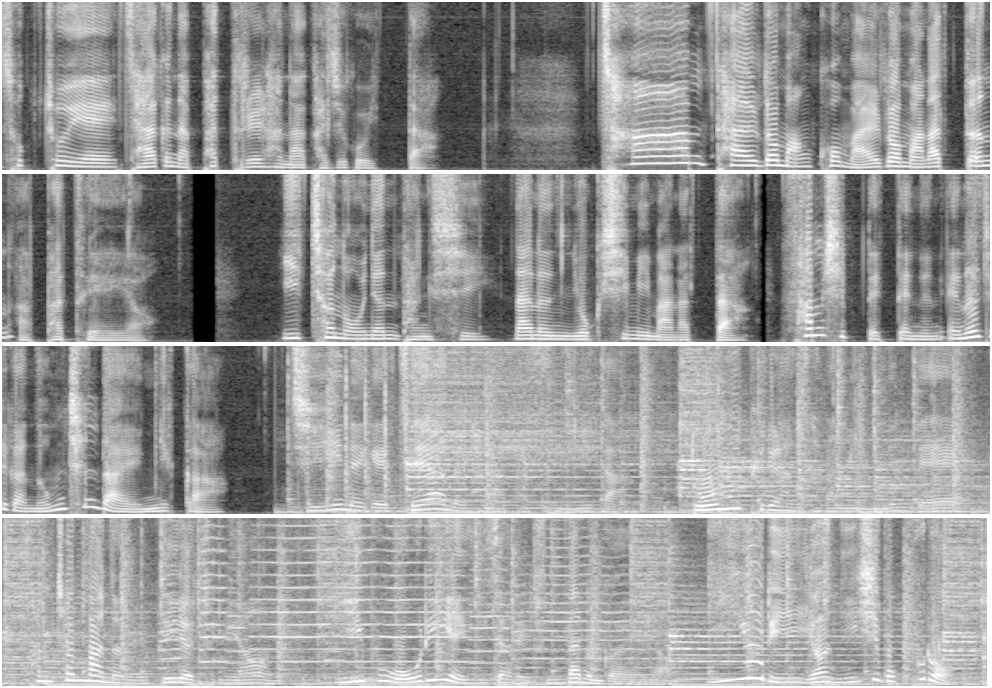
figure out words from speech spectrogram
속초에 작은 아파트를 하나 가지고 있다. 참 탈도 많고 말도 많았던 아파트예요. 2005년 당시 나는 욕심이 많았다. 30대 때는 에너지가 넘친다 아닙니까? 지인에게 제안을 하나 받습니다. 돈이 필요한 사람이 있는데 3천만 원을 빌려주면 2부 5리의 이자를 준다는 거예요. 이율이 연 25%.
